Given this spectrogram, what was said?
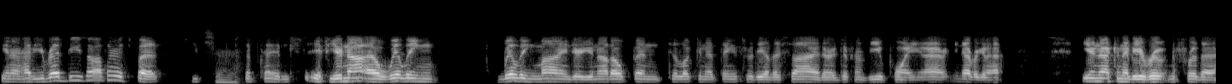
you know, have you read these authors? But you, sure. sometimes if you're not a willing willing mind or you're not open to looking at things through the other side or a different viewpoint, you're, you're never gonna you're not gonna be rooting for the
